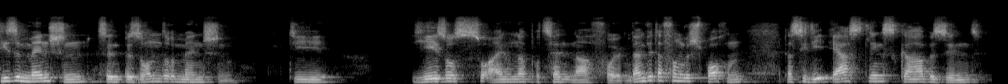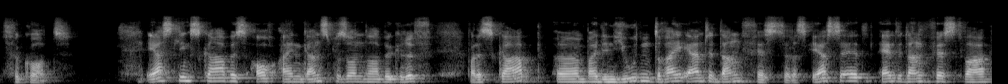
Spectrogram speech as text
Diese Menschen sind besondere Menschen, die Jesus zu 100 Prozent nachfolgen. Dann wird davon gesprochen, dass sie die Erstlingsgabe sind für Gott. Erstlingsgabe ist auch ein ganz besonderer Begriff, weil es gab äh, bei den Juden drei Erntedankfeste. Das erste Erntedankfest war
